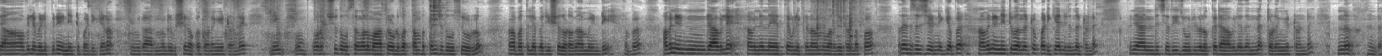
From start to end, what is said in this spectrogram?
രാവിലെ വെളുപ്പിന് എണീറ്റ് പഠിക്കണം. കാരണം റിവിഷനൊക്കെ തുടങ്ങിയിട്ടുണ്ട്. ഇനി കുറച്ച് ദിവസങ്ങൾ മാത്രമേ ഉള്ളൂ. പത്തമ്പത്തഞ്ച് ദിവസമേ ഉള്ളൂ. ആ പത്തിലെ പരീക്ഷ തുടങ്ങാൻ വേണ്ടി. അപ്പോൾ അവൻ രാവിലെ അവനെ നേരത്തെ വിളിക്കണമെന്ന് പറഞ്ഞിട്ടുണ്ട്. അപ്പോൾ അതനുസരിച്ച് എണീക്കും. അപ്പോൾ അവൻ എണീറ്റ് വന്നിട്ട് പഠിക്കാനിരുന്നിട്ടുണ്ട്. അപ്പോൾ ഞാൻ എന്റെ ചെറിയ ജോലികളൊക്കെ രാവിലെ തന്നെ തുടങ്ങിയിട്ടുണ്ട്. ഇന്ന് ഉണ്ട്.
